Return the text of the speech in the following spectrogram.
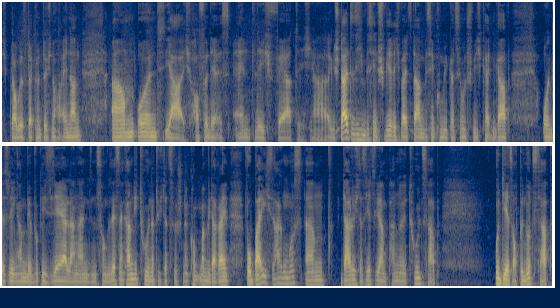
Ich glaube, da könnt ihr euch noch erinnern. Ähm, und ja, ich hoffe, der ist endlich fertig. Ja, gestaltet sich ein bisschen schwierig, weil es da ein bisschen Kommunikationsschwierigkeiten gab. Und deswegen haben wir wirklich sehr lange an diesem Song gesessen. Dann kam die Tour natürlich dazwischen, dann kommt man wieder rein. Wobei ich sagen muss, ähm, dadurch, dass ich jetzt wieder ein paar neue Tools habe und die jetzt auch benutzt habe,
